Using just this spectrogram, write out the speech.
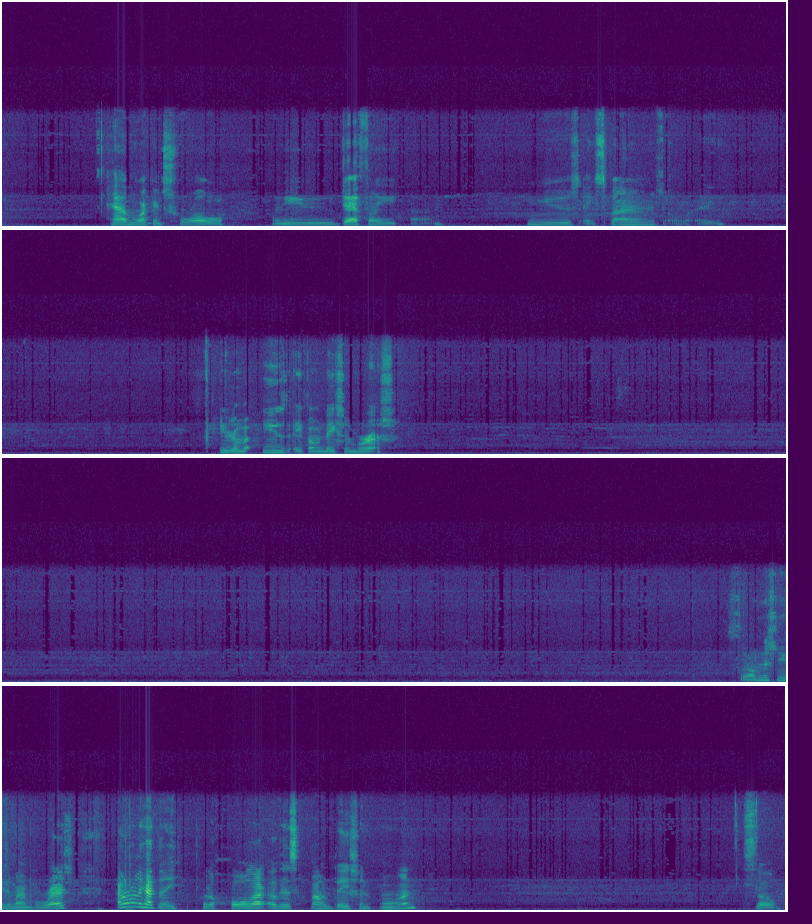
have more control when you definitely um, use a sponge or a you use a foundation brush. So I'm just using my brush. I don't really have to put a whole lot of this foundation on. So.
